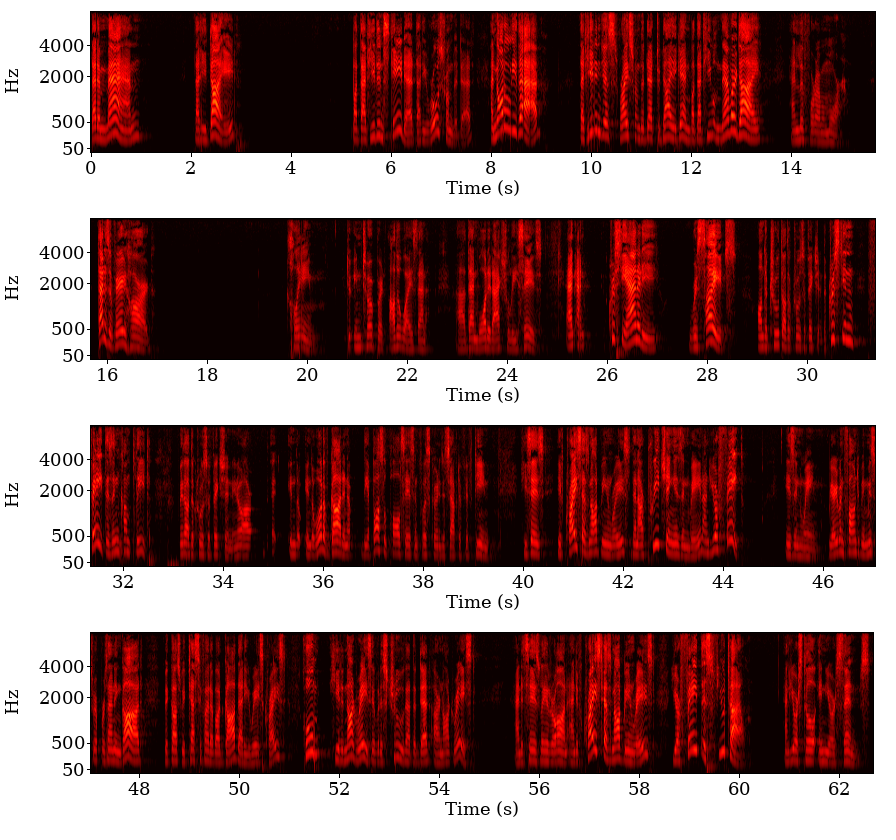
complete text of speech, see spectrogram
That a man, that he died, but that he didn't stay dead, that he rose from the dead. And not only that, that he didn't just rise from the dead to die again, but that he will never die and live forevermore. That is a very hard claim to interpret otherwise than, uh, than what it actually says. And, and Christianity resides on the truth of the crucifixion. The Christian faith is incomplete without the crucifixion. You know, our, in, the, in the Word of God, the Apostle Paul says in 1 Corinthians chapter 15, he says, If Christ has not been raised, then our preaching is in vain and your faith is in vain. We are even found to be misrepresenting God because we testified about God that He raised Christ, whom He did not raise if it is true that the dead are not raised. And it says later on, and if Christ has not been raised, your faith is futile and you are still in your sins.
